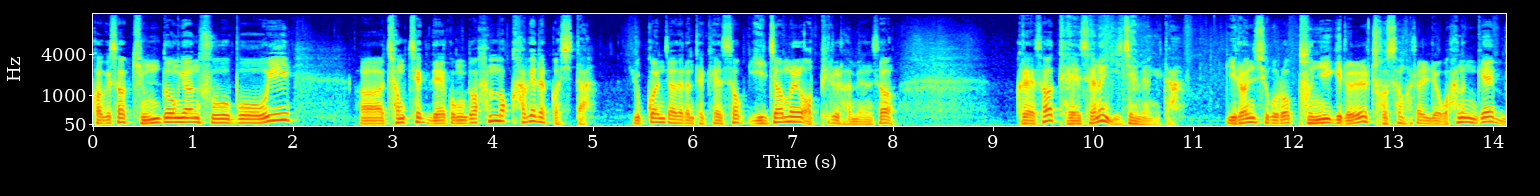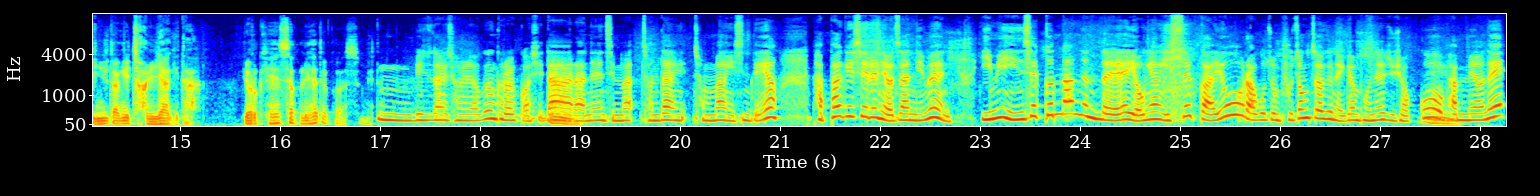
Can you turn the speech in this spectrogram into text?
거기서 김동연 후보의 어, 정책 내공도 한몫하게 될 것이다. 유권자들한테 계속 이 점을 어필을 하면서 그래서 대세는 이재명이다. 이런 식으로 분위기를 조성하려고 하는 게 민주당의 전략이다. 이렇게 해석을 해야 될 것 같습니다. 음, 민주당의 전력은 그럴 것이다라는 음. 전당, 전망이신데요. 밥하기 싫은 여자님은 이미 인쇄 끝났는데 영향 있을까요? 라고 좀 부정적인 의견 보내주셨고 음. 반면에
